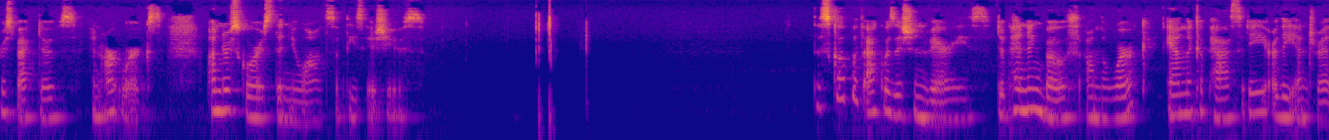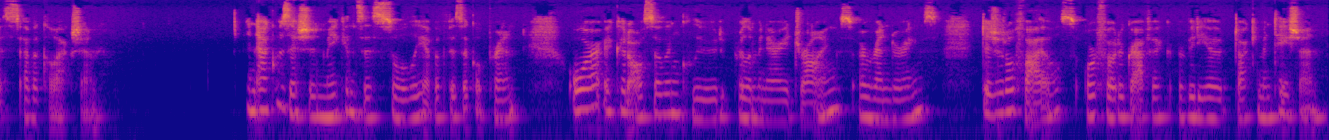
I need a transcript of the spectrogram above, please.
perspectives, and artworks underscores the nuance of these issues. The scope of acquisition varies, depending both on the work and the capacity or the interest of a collection. An acquisition may consist solely of a physical print, or it could also include preliminary drawings or renderings, digital files, or photographic or video documentation,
